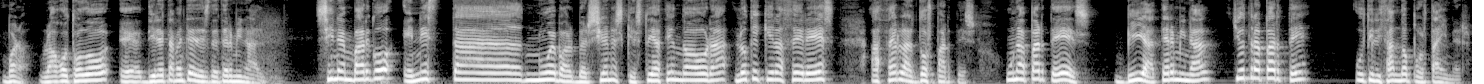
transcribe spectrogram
bueno, lo hago todo eh, directamente desde terminal. Sin embargo, en estas nuevas versiones que estoy haciendo ahora, lo que quiero hacer es hacer las dos partes. Una parte es vía terminal y otra parte utilizando Portainer.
